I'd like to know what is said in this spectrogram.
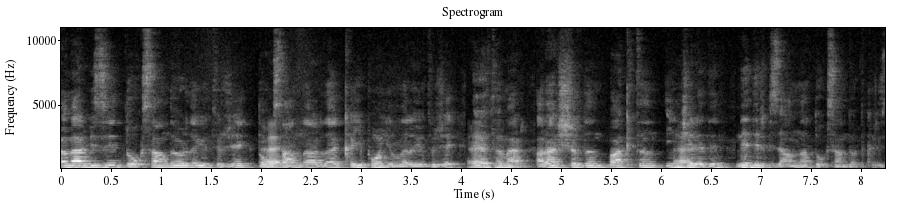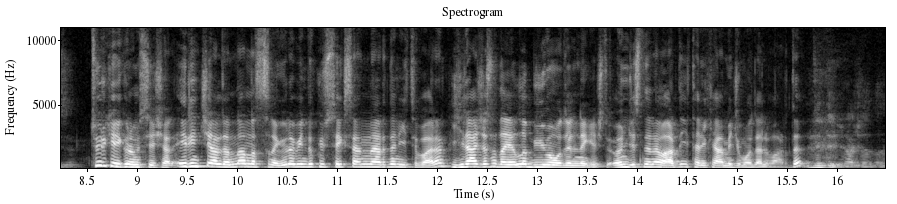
Ömer bizi 94'e götürecek, Evet. 90'larda kayıp 10 yıllara götürecek. Evet. Evet, Ömer, araştırdın, baktın, inceledin. Nedir bize anlat 94 krizi? Türkiye ekonomisi yaşar. Erinç Yeldan'ın anlatısına göre 1980'lerden itibaren ihracata dayalı büyüme modeline geçti. Öncesinde ne vardı? İthal ikameci model vardı. Nedir ihracata?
